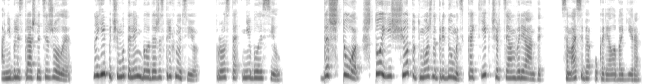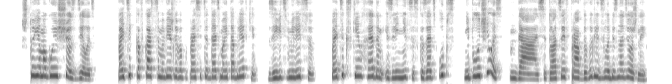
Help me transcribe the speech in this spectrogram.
Они были страшно тяжелые, но ей почему-то лень было даже стряхнуть ее. Просто не было сил. «Да что? Что еще тут можно придумать? Какие к чертям варианты?» Сама себя укоряла Багира. «Что я могу еще сделать? Пойти к кавказцам и вежливо попросить отдать мои таблетки? Заявить в милицию? Пойти к скинхедам, извиниться, сказать «Упс, не получилось?» Да, ситуация и вправду выглядела безнадежной.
